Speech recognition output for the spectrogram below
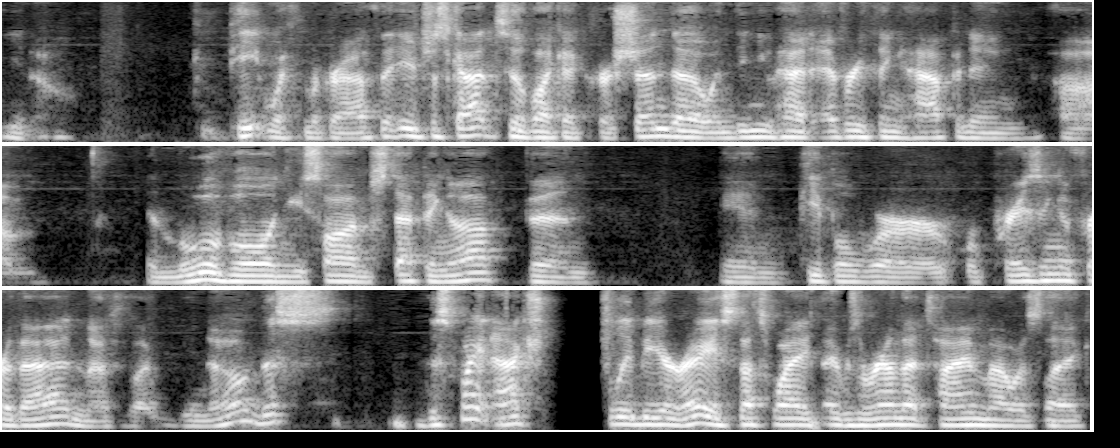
you know compete with mcgrath it just got to like a crescendo and then you had everything happening um, in louisville and you saw him stepping up and and people were were praising him for that and i was like you know this this might actually be a race that's why it was around that time i was like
